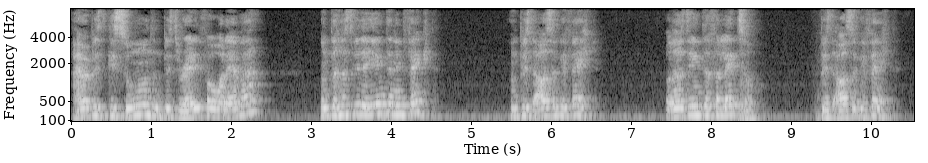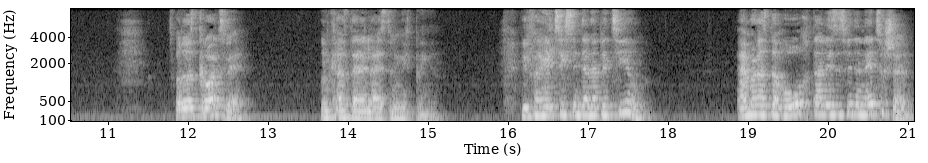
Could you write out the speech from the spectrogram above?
Einmal bist gesund und bist ready for whatever und dann hast du wieder irgendeinen Infekt und bist außer Gefecht. Oder hast irgendeine Verletzung und bist außer Gefecht. Oder hast Kreuzweh und kannst deine Leistung nicht bringen. Wie verhält sich's in deiner Beziehung? Einmal hast du hoch, dann ist es wieder nicht so schön.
